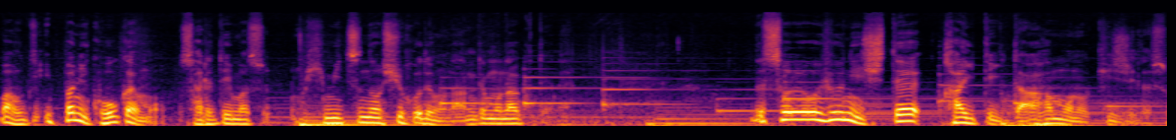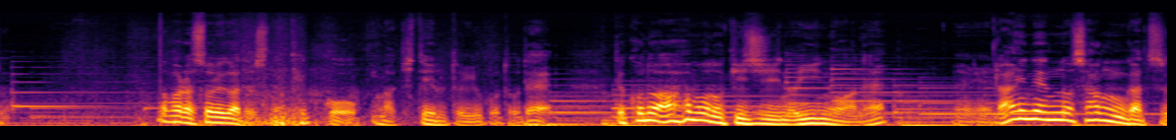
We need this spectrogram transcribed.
まあ、一般に公開もされています。秘密の手法でも何でもなくてね。でそういうふうにして書いていたアハモの記事です。だからそれがですね結構今来ているということで。でこのアハモの記事のいいのはね、え、来年の3月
